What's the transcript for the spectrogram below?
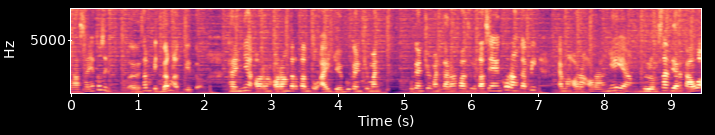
rasanya tuh uh, sempit banget gitu. Hanya orang-orang tertentu aja bukan cuman bukan cuman karena fasilitasnya yang kurang tapi emang orang-orangnya yang belum sadar kalau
